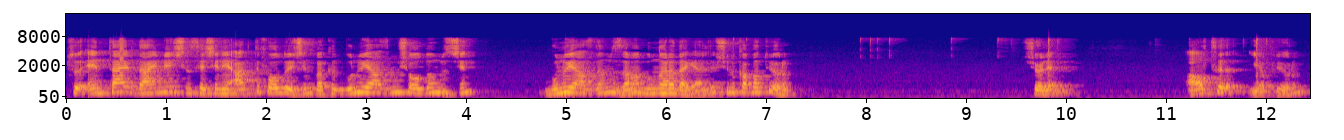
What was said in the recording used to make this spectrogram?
to entire dimension seçeneği aktif olduğu için bakın bunu yazmış olduğumuz için bunu yazdığımız zaman bunlara da geldi. Şunu kapatıyorum. Şöyle 6 yapıyorum.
